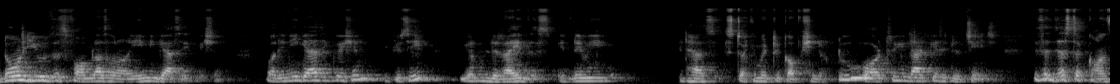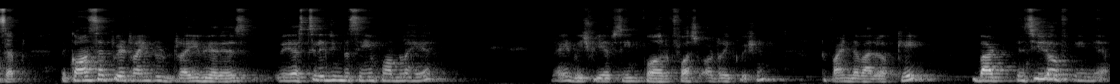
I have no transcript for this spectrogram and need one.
Don't use this formulas for any gas equation. For any gas equation if you see you have to derive this. It may be it has stoichiometric coefficient of 2 or 3 in that case it will change. This is just a concept. The concept we are trying to derive here is we are still using the same formula here right which we have seen for first order equation to find the value of k but instead of in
